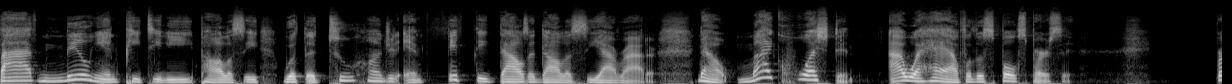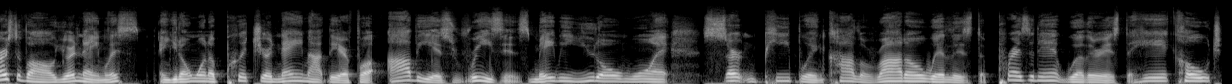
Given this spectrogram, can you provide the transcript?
5 million PTD policy with a $250,000 CI rider. Now, my question I will have for the spokesperson First of all, you're nameless. And you don't want to put your name out there for obvious reasons. Maybe you don't want certain people in Colorado, whether it's the president, whether it's the head coach,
